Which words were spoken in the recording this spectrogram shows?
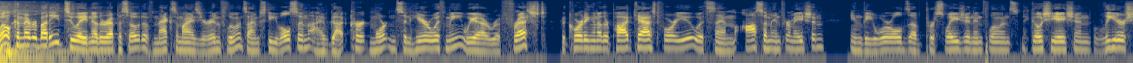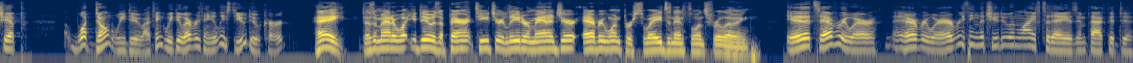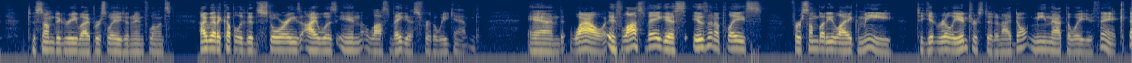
Welcome, everybody, to another episode of Maximize Your Influence. I'm Steve Olson. I've got Kurt Mortensen here with me. We are refreshed, recording another podcast for you with some awesome information in the worlds of persuasion, influence, negotiation, leadership. What don't we do? I think we do everything. At least you do, Kurt. Hey, doesn't matter what you do as a parent, teacher, leader, manager, everyone persuades and influence for a living. It's everywhere, everywhere. Everything that you do in life today is impacted to, to some degree by persuasion and influence. I've got a couple of good stories. I was in Las Vegas for the weekend. And wow, if Las Vegas isn't a place for somebody like me to get really interested, and I don't mean that the way you think,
